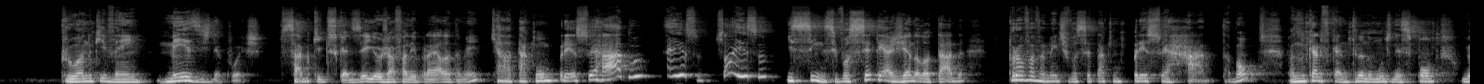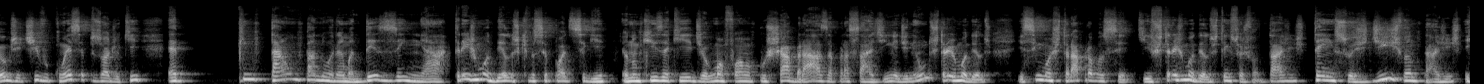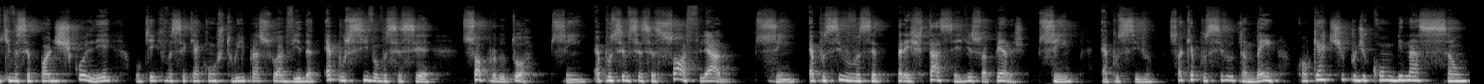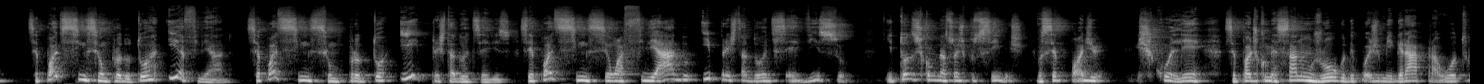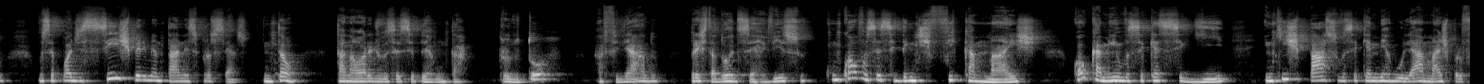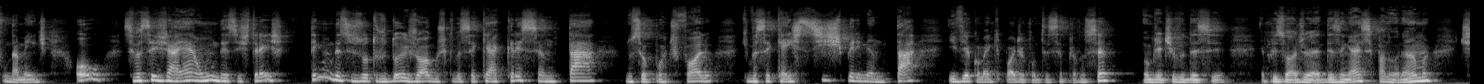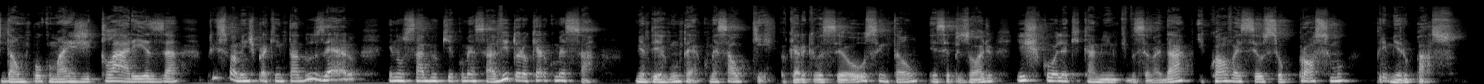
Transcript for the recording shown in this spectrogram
Pro ano que vem, meses depois. Sabe o que isso quer dizer? E eu já falei para ela também que ela tá com o preço errado. É isso, só isso. E sim, se você tem agenda lotada, provavelmente você está com preço errado, tá bom? Mas não quero ficar entrando muito nesse ponto. O meu objetivo com esse episódio aqui é pintar um panorama, desenhar três modelos que você pode seguir. Eu não quis aqui de alguma forma puxar a brasa para a sardinha de nenhum dos três modelos, e sim mostrar para você que os três modelos têm suas vantagens, têm suas desvantagens e que você pode escolher o que que você quer construir para sua vida. É possível você ser só produtor? Sim. É possível você ser só afiliado? Sim. É possível você prestar serviço apenas? Sim, é possível. Só que é possível também qualquer tipo de combinação. Você pode sim ser um produtor e afiliado. Você pode sim ser um produtor e prestador de serviço. Você pode sim ser um afiliado e prestador de serviço. E todas as combinações possíveis. Você pode escolher, você pode começar num jogo, depois migrar para outro. Você pode se experimentar nesse processo. Então, tá na hora de você se perguntar: produtor, afiliado, prestador de serviço, com qual você se identifica mais? Qual caminho você quer seguir? Em que espaço você quer mergulhar mais profundamente? Ou, se você já é um desses três, tem um desses outros dois jogos que você quer acrescentar no seu portfólio, que você quer se experimentar e ver como é que pode acontecer para você? O objetivo desse episódio é desenhar esse panorama, te dar um pouco mais de clareza, principalmente para quem está do zero e não sabe o que começar. Vitor, eu quero começar. Minha pergunta é: começar o quê? Eu quero que você ouça então esse episódio e escolha que caminho que você vai dar e qual vai ser o seu próximo primeiro passo.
